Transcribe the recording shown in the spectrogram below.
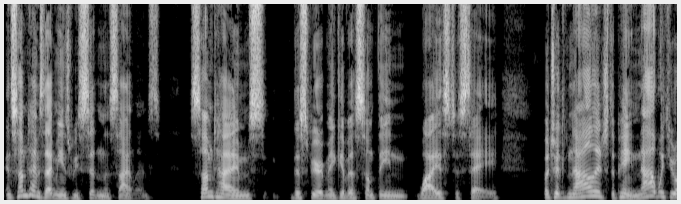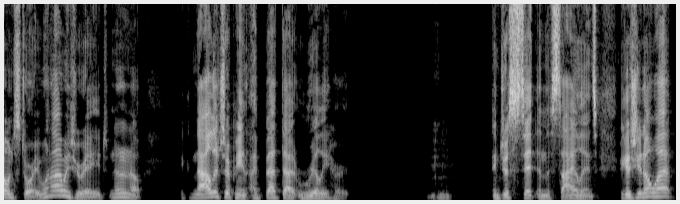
and sometimes that means we sit in the silence. Sometimes the Spirit may give us something wise to say, but to acknowledge the pain, not with your own story. When I was your age, no, no, no. Acknowledge their pain. I bet that really hurt. Mm-hmm and just sit in the silence. Because you know what?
